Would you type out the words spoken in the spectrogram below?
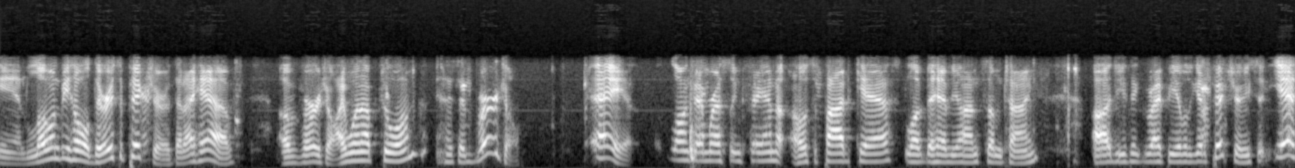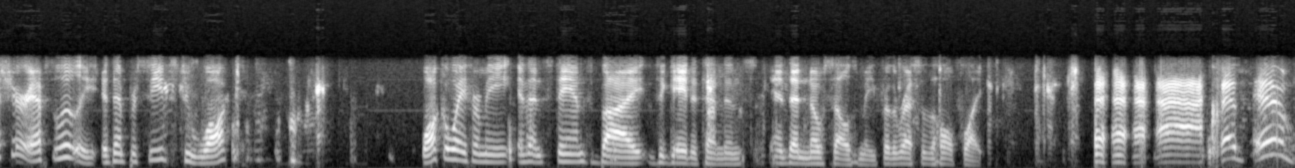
And lo and behold, there is a picture that I have of Virgil. I went up to him and I said, Virgil, hey, longtime wrestling fan, host a podcast, love to have you on sometime. Uh, do you think we might be able to get a picture? And he said, Yeah, sure, absolutely. And then proceeds to walk walk away from me and then stands by the gate attendants and then no sells me for the rest of the whole flight. That's him.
